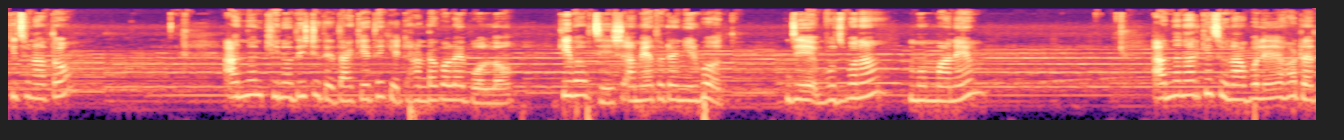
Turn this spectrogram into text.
কিছু না তো? আদনান ক্ষীণ দৃষ্টিতে তাকিয়ে থেকে ঠান্ডা গলায় বলল, কি ভাবছিস? আমি এতটাই নির্বোধ যে বুঝব না মানে? আদনান আর কিছু না বলে হঠাৎ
